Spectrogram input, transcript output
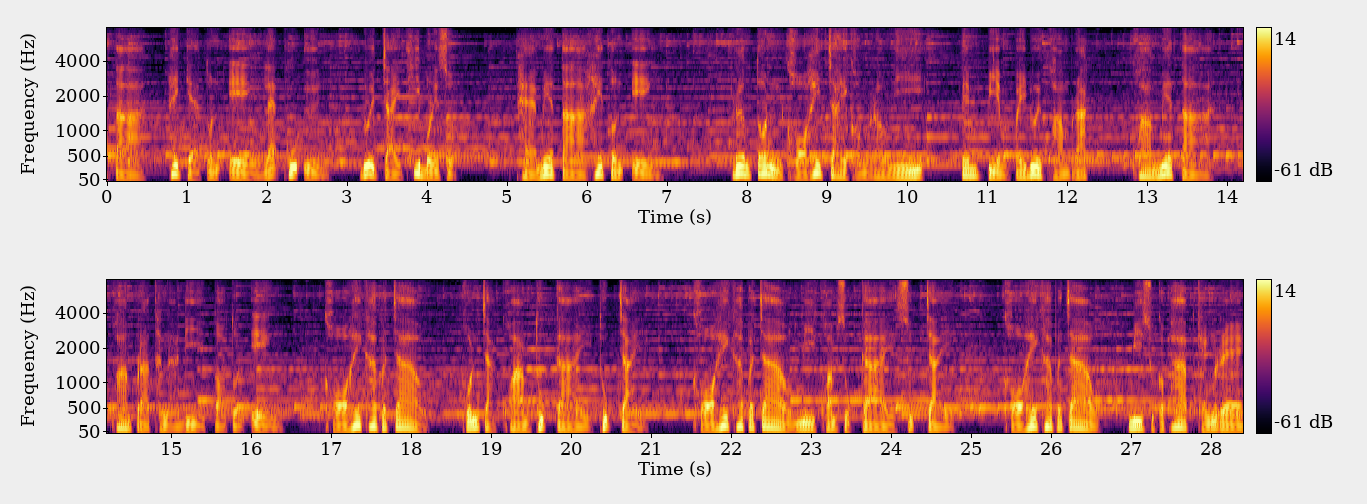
ตตาให้แก่ตนเองและผู้อื่น ด้วยใจที่บริสุทธิ์ แผ่เมตตาให้ตนเอง เริ่มต้นขอให้ใจของเรานี้ เต็มเปี่ยมไปด้วยความรัก ความเมตตา ความปรารถนาดีต่อตนเอง ขอให้ข้าพเจ้าพ้นจากความทุกข์กายทุกใจ ขอให้ข้าพเจ้ามีความสุขกาย สุขใจ ขอให้ข้าพเจ้ามีสุขภาพแข็งแรง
